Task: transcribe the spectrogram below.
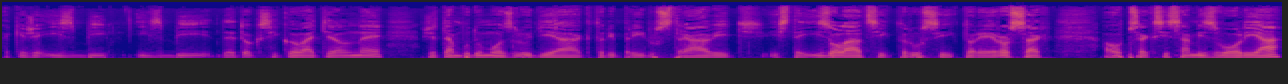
také, že izby, izby detoxikovateľné, že tam budú môcť ľudia, ktorí prídu stráviť istej izolácii, ktorú si, ktorej rozsah a obsah si sami zvolia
